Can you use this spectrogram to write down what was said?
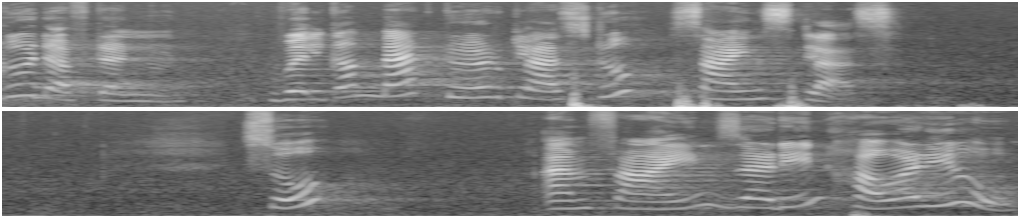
Good afternoon. Welcome back to your class 2 science class. So, I'm fine, Zarin, How are you?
